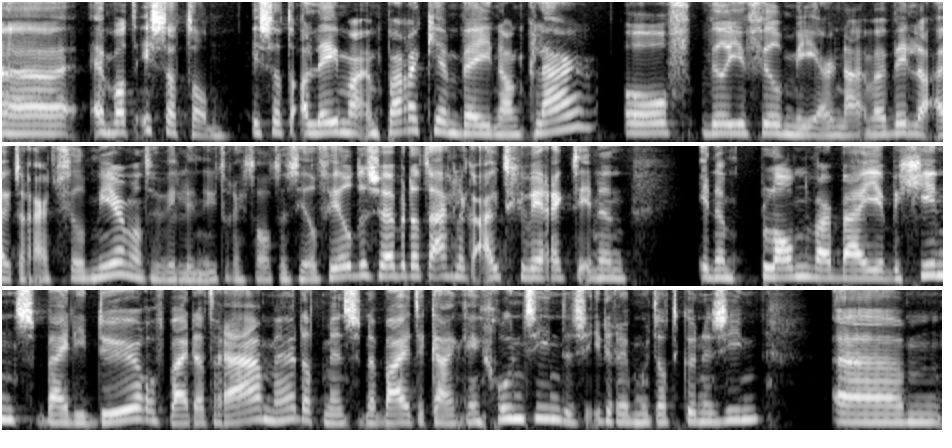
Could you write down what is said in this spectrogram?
Uh, en wat is dat dan? Is dat alleen maar een parkje en ben je dan klaar? Of wil je veel meer? Nou, wij willen uiteraard veel meer, want we willen in Utrecht altijd heel veel. Dus we hebben dat eigenlijk uitgewerkt in een in een plan waarbij je begint bij die deur of bij dat raam. Hè, dat mensen naar buiten kijken en groen zien. Dus iedereen moet dat kunnen zien. Um,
